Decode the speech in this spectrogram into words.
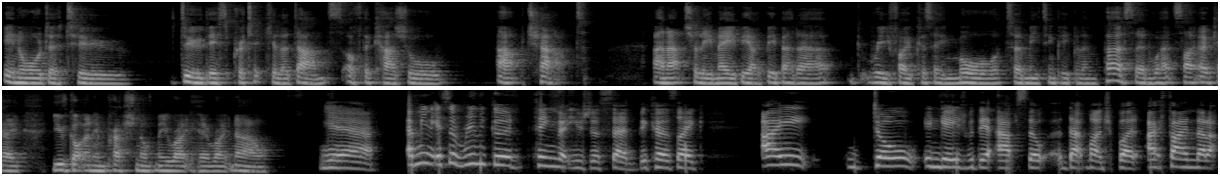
in order to do this particular dance of the casual app chat. And actually, maybe I'd be better refocusing more to meeting people in person where it's like, okay, you've got an impression of me right here, right now. Yeah. I mean, it's a really good thing that you just said because, like, I don't engage with the apps so, that much, but I find that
